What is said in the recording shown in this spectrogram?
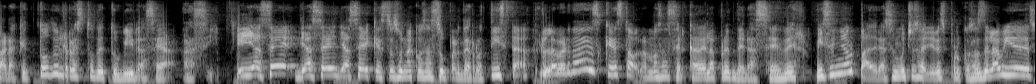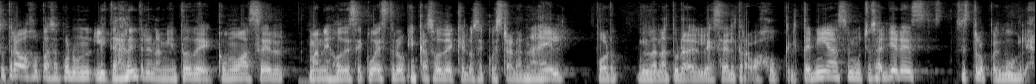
para que todo el resto de tu vida sea así. Y ya sé, ya sé, ya sé que esto es una cosa súper derrotista, pero la verdad es que esto hablamos acerca del aprender a ceder. Mi señor padre hace muchos ayeres por cosas de la vida y de su trabajo pasa por un literal entrenamiento de cómo hacer manejo de secuestro en caso de que lo secuestraran a él por la naturaleza del trabajo que él tenía hace muchos ayeres. Esto lo pueden googlear,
